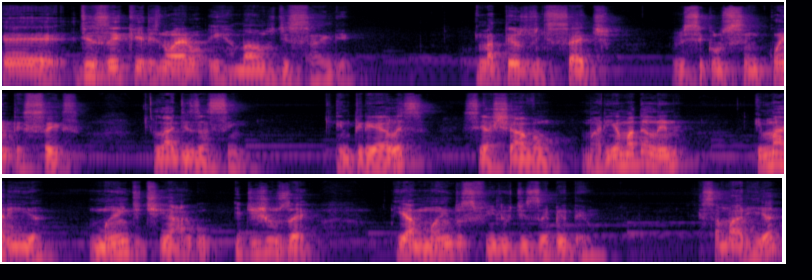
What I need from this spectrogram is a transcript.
é, dizer que eles não eram irmãos de sangue? Em Mateus 27, versículo 56, lá diz assim: Entre elas se achavam Maria Madalena e Maria, mãe de Tiago e de José, e a mãe dos filhos de Zebedeu. Essa Maria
